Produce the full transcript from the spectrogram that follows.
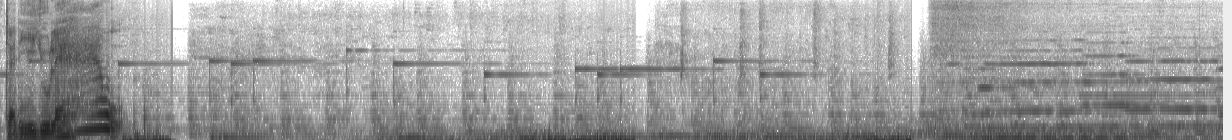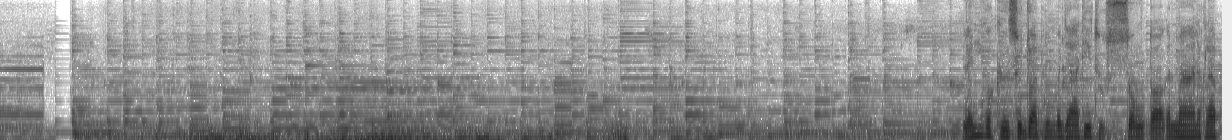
จะดีอยู่แล้ว และนี่ก็คือสุดยอดภูมิปัญญาที่ถูกส่งต่อกันมานะครับ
